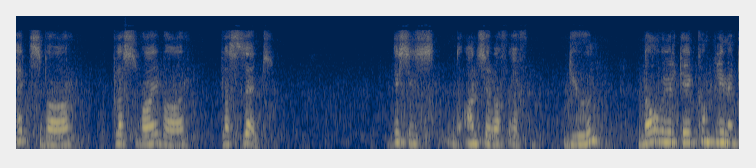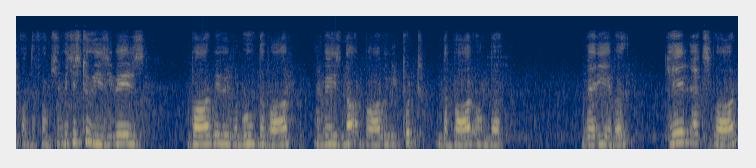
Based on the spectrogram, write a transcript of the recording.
x bar plus y bar plus z. This is the answer of f dual. Now we will take complement of the function which is too easy. Where is bar? We will remove the bar and where is not bar we will put the bar on the variable. Here x bar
